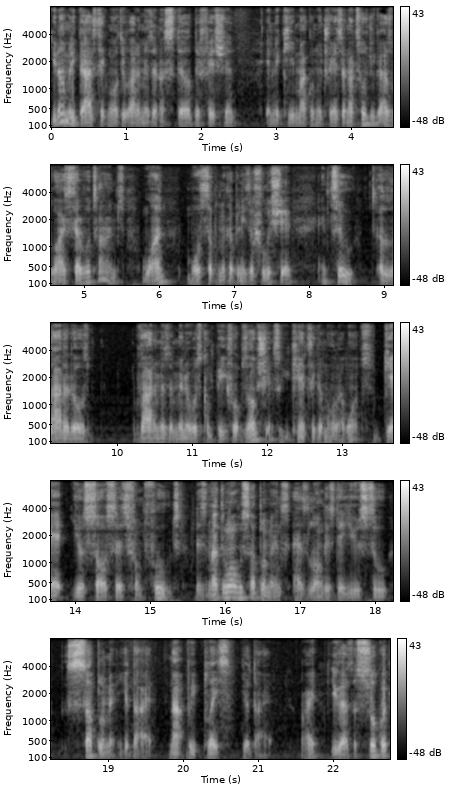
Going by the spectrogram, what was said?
You know how many guys take multivitamins and are still deficient in the key micronutrients? And I told you guys why several times. One, most supplement companies are full of shit. And two, a lot of those vitamins and minerals compete for absorption, so you can't take them all at once. Get your sources from foods. There's nothing wrong with supplements as long as they're used to supplement your diet, not replace your diet right? You guys are so quick.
